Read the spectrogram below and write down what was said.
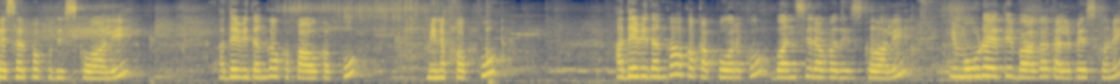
పెసరపప్పు తీసుకోవాలి. అదేవిధంగా ఒక పావు కప్పు మినపప్పు అదేవిధంగా ఒక కప్పు వరకు బన్సీ రవ్వ తీసుకోవాలి. ఈ మూడు అయితే బాగా కలిపేసుకొని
